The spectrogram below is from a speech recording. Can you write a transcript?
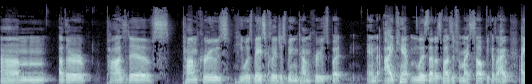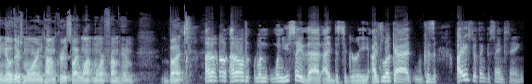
Um, other positives, Tom Cruise, he was basically just being Tom Cruise, but, and I can't list that as positive for myself because I, I know there's more in Tom Cruise, so I want more from him, but, I don't I don't when when you say that I disagree. I look at because I used to think the same thing,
